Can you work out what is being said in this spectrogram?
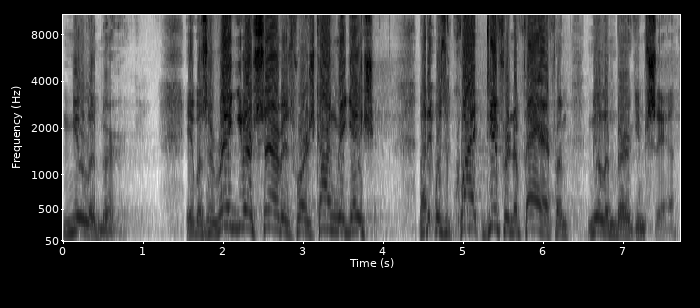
Muhlenberg. It was a regular service for his congregation, but it was a quite different affair from Muhlenberg himself.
